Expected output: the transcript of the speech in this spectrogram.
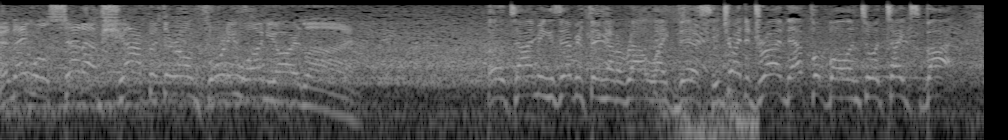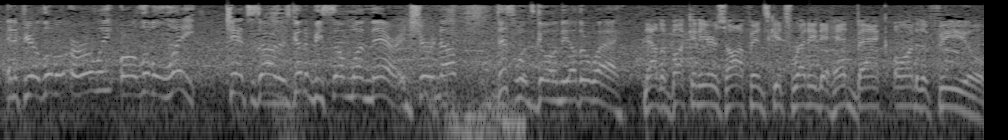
And they will set up shop at their own 41-yard line. Well, timing is everything on a route like this. He tried to drive that football into a tight spot. And if you're a little early or a little late, chances are there's going to be someone there. And sure enough, this one's going the other way. Now the Buccaneers offense gets ready to head back onto the field.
